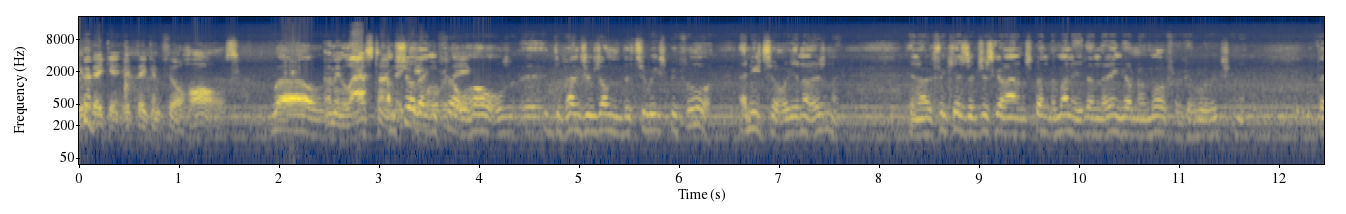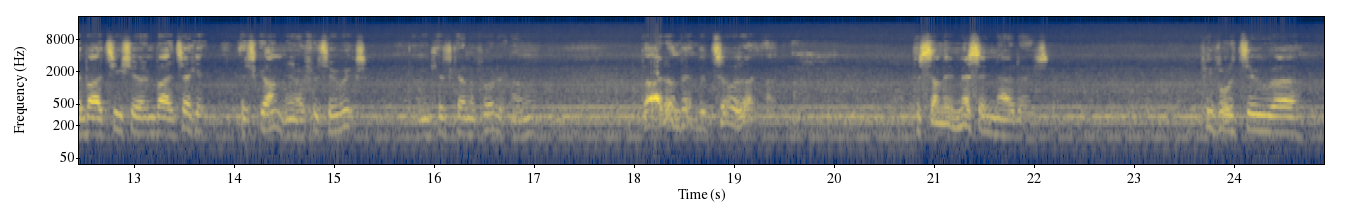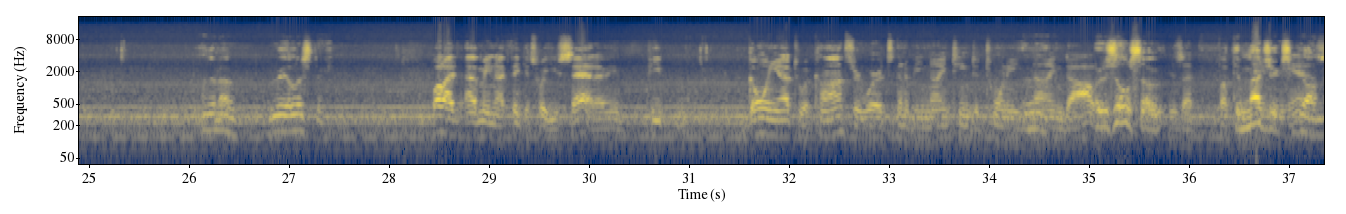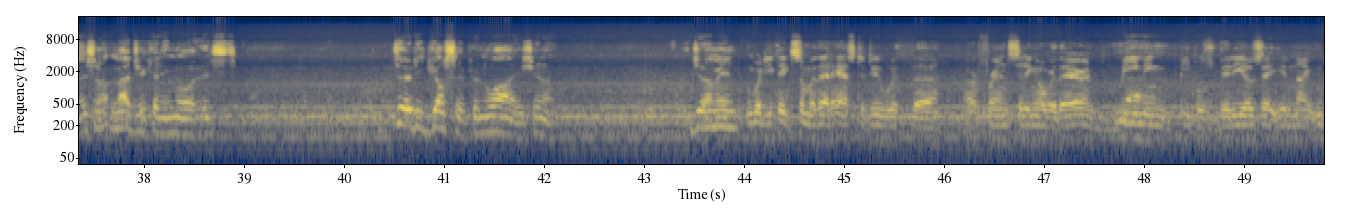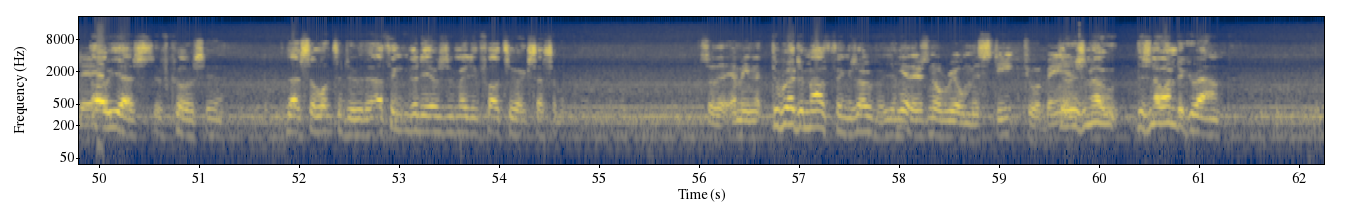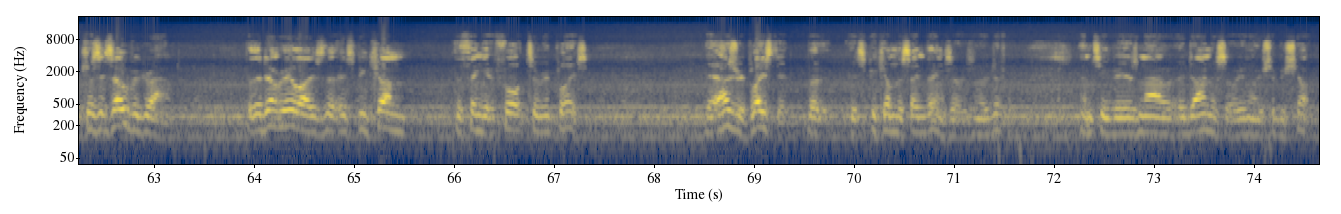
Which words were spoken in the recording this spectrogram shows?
if they can if they can fill halls. well, I mean, last time I'm they sure came they can over, fill they holes. It depends who's on the two weeks before. Any tour, you know, isn't it? You know, if the kids have just gone out and spent the money, then they ain't got no more for a couple of weeks. You know, if they buy a T-shirt and buy a ticket, it's gone. You know, for two weeks, and kids can't afford it no more. But I don't think the tour. Like There's something missing nowadays. People are too. Uh, I don't know, realistic. Well, I, I mean, I think it's what you said. I mean, people going out to a concert where it's going to be nineteen to twenty nine But dollars. it's also is that fucking the magic's gone. ass. It's not magic anymore. It's dirty gossip and lies. You know. Do you know what I mean? What do you think some of that has to do with uh, our friends sitting over there and beaming people's videos at you night and day? Oh yes, of course. Yeah, that's a lot to do with it. I think videos have made it far too accessible. So that I mean, The word of mouth thing is over. You know? yeah, there's no real mystique to a band. There is no, there's no underground because it's overground. But they don't realise that it's become the thing it fought to replace. It has replaced it, but it's become the same thing, so it's no different. MTV is now a dinosaur. You know, it should be shot.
